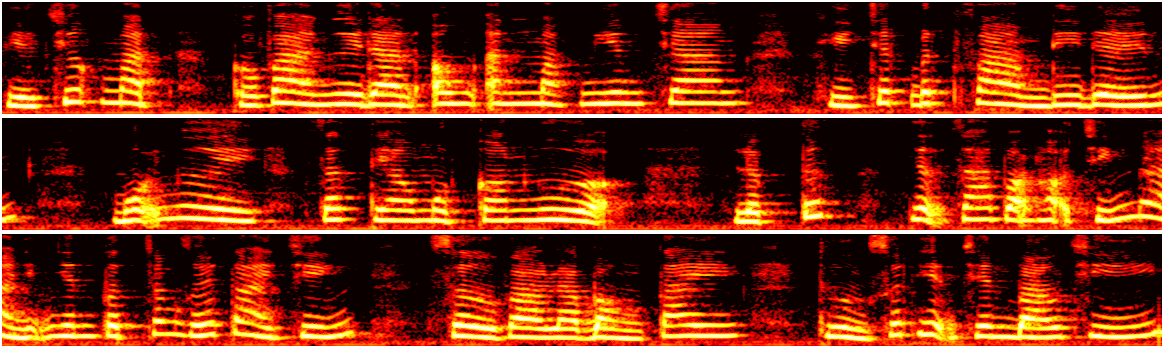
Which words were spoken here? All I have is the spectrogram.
Phía trước mặt Có vài người đàn ông ăn mặc nghiêm trang, Khí chất bất phàm đi đến. Mỗi người dắt theo một con ngựa. Lập tức nhận ra bọn họ chính là những nhân vật trong giới tài chính, sờ vào là bỏng tay, thường xuất hiện trên báo chí.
